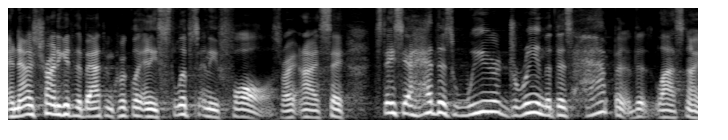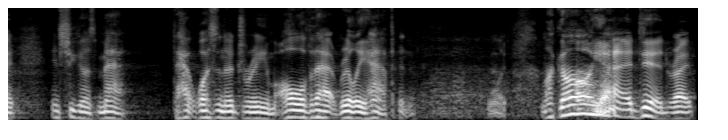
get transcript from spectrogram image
and now he's trying to get to the bathroom quickly and he slips and he falls, right? And I say, Stacy, I had this weird dream that this happened last night. And she goes, Matt, that wasn't a dream. All of that really happened. I'm like, I'm like oh, yeah, it did, right?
